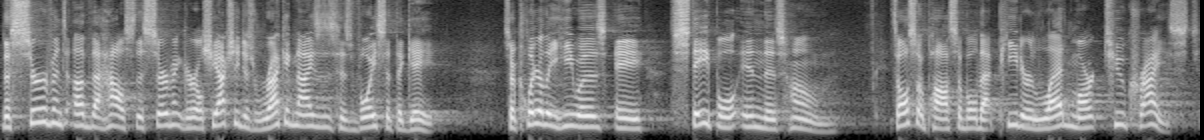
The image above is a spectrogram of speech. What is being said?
the servant of the house, the servant girl, she actually just recognizes his voice at the gate. So clearly, he was a staple in this home. It's also possible that Peter led Mark to Christ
